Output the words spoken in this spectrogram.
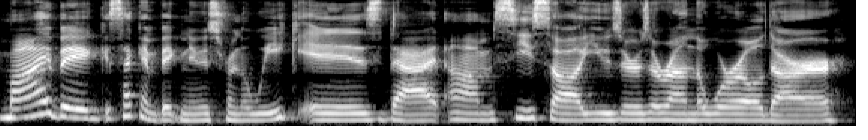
my big second big news from the week is that um, Seesaw users around the world are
